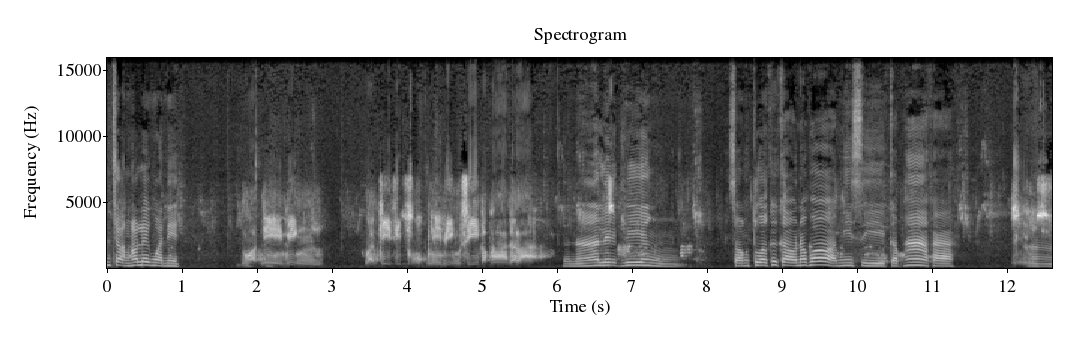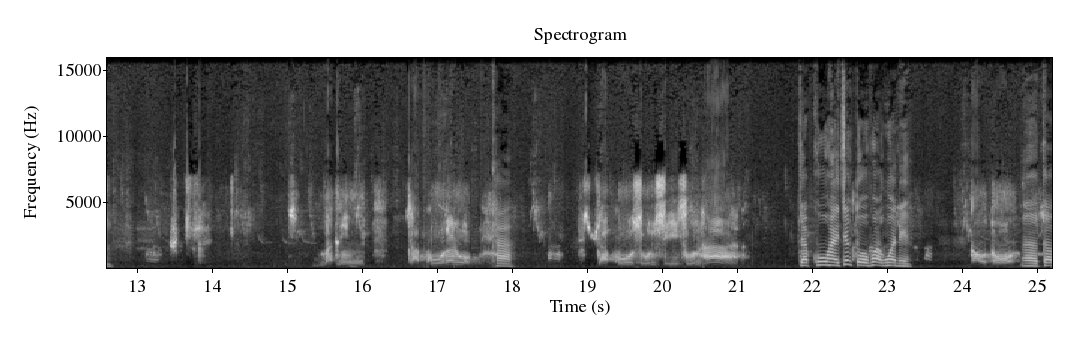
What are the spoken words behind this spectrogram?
นช่องเขาเล่งวันนี้งวดนี้วิ่ง วันที่สิบหกนี่วิ่งซีกับหาได้อละเดี๋ยวนะเลขวิ่งสองตัวคือเก่าเนาะพ่อมีสี่กับห้าค่ะอ่าบัดนี้จับครูได้อลูกค่ะ จับครูศูนย์สี่ศูนย์ห้าจับคู่ให้เจ้าตัวพ่องวดนี้เก้าโตเออเก้า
